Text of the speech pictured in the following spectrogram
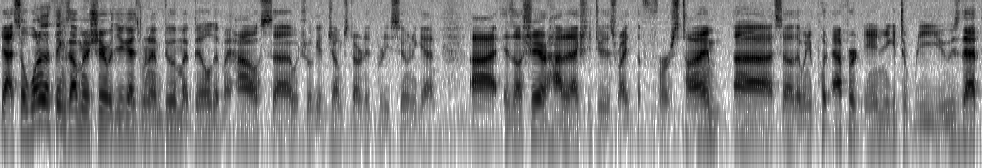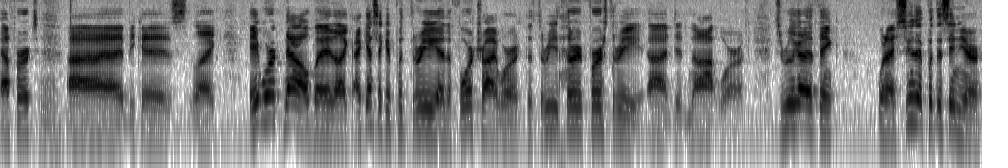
Yeah. So one of the things I'm going to share with you guys when I'm doing my build at my house, uh, which will get jump started pretty soon again, uh, is I'll share how to actually do this right the first time, uh, so that when you put effort in, you get to reuse that effort, uh, because like. It worked now, but like I guess I could put three. Uh, the four try worked. The three third first three uh, did not work. So you really got to think when I, as soon as I put this in here,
